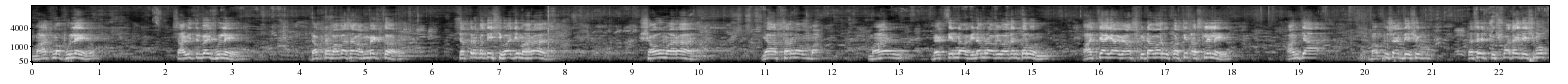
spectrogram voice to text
महात्मा फुले सावित्रीबाई फुले डॉक्टर बाबासाहेब आंबेडकर छत्रपती शिवाजी महाराज शाहू महाराज या सर्व मा महान व्यक्तींना विनम्र अभिवादन करून आजच्या या व्यासपीठावर उपस्थित असलेले आमच्या बापूसाहेब देशमुख तसेच पुष्पाताई देशमुख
